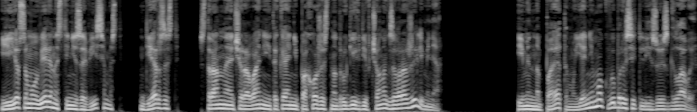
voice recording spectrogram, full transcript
Ее самоуверенность и независимость, дерзость, странное очарование и такая непохожесть на других девчонок заворожили меня. Именно поэтому я не мог выбросить Лизу из головы.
